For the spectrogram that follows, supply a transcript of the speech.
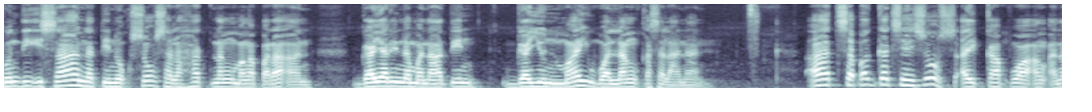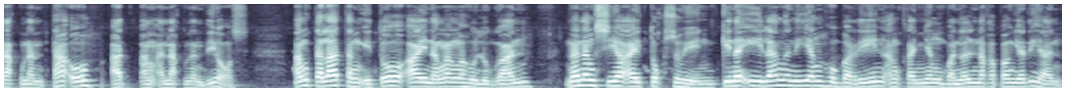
kundi isa na tinukso sa lahat ng mga paraan, gaya rin naman natin, gayon may walang kasalanan. At sapagkat si Jesus ay kapwa ang anak ng tao at ang anak ng Diyos, ang talatang ito ay nangangahulugan na nang siya ay tuksuhin, kinailangan niyang hubarin ang kanyang banal na kapangyarihan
